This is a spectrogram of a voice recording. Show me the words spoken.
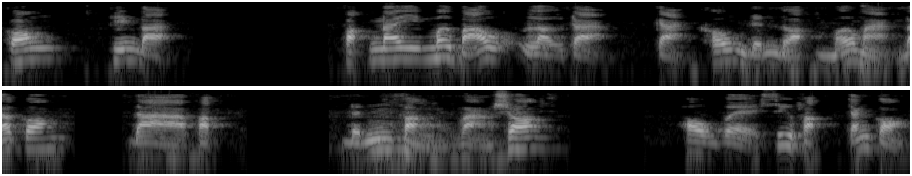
con thiên đàng. Phật nay mới bảo lời tràng càng không định đoạt mở màn đó con. Đà phật định phần vàng son. Hồn về sư phật chẳng còn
